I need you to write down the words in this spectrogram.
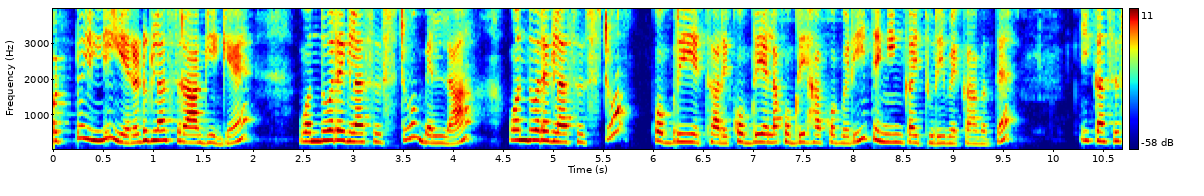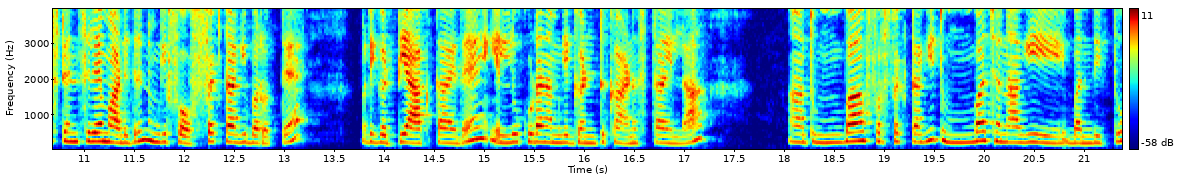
ಒಟ್ಟು ಇಲ್ಲಿ ಎರಡು ಗ್ಲಾಸ್ ರಾಗಿಗೆ ಒಂದೂವರೆ ಗ್ಲಾಸಷ್ಟು ಬೆಲ್ಲ, ಒಂದೂವರೆ ಗ್ಲಾಸಷ್ಟು ಕೊಬ್ಬರಿ ಸಾರಿ ಕೊಬ್ಬರಿ ಎಲ್ಲ ಕೊಬ್ಬರಿ ಹಾಕೋಬೇಡಿ. ತೆಂಗಿನಕಾಯಿ ತುರಿಬೇಕಾಗುತ್ತೆ. ಈ ಕನ್ಸಿಸ್ಟೆನ್ಸಿಲೇ ಮಾಡಿದರೆ ನಮಗೆ ಪರ್ಫೆಕ್ಟಾಗಿ ಬರುತ್ತೆ. ನೋಡಿ, ಗಟ್ಟಿ ಆಗ್ತಾ ಇದೆ. ಎಲ್ಲೂ ಕೂಡ ನಮಗೆ ಗಂಟು ಕಾಣಿಸ್ತಾ ಇಲ್ಲ. ತುಂಬ ಪರ್ಫೆಕ್ಟಾಗಿ ತುಂಬ ಚೆನ್ನಾಗಿ ಬಂದಿತ್ತು.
